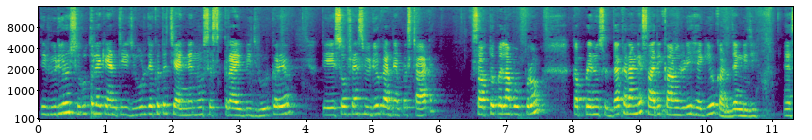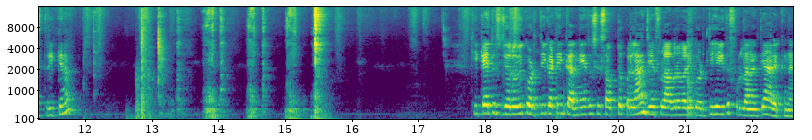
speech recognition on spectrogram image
ਤੇ ਵੀਡੀਓ ਨੂੰ ਸ਼ੁਰੂ ਤੋਂ ਲੈ ਕੇ ਅੰਤ ਤੱਕ ਜਰੂਰ ਦੇਖੋ ਤੇ ਚੈਨਲ ਨੂੰ ਸਬਸਕ੍ਰਾਈਬ ਵੀ ਜਰੂਰ ਕਰਿਓ। ਤੇ ਸੋ ਫਰੈਂਡਸ ਵੀਡੀਓ ਕਰਦੇ ਆਪਾਂ ਸਟਾਰਟ ਸਭ ਤੋਂ ਪਹਿਲਾਂ ਆਪਾਂ ਉੱਪਰੋਂ ਕੱਪੜੇ ਨੂੰ ਸਿੱਧਾ ਕਰਾਂਗੇ, ਸਾਰੀ ਕਾਣੋ ਜਿਹੜੀ ਹੈਗੀ ਉਹ ਕੱਢ ਦਿਆਂਗੇ ਜੀ। ਇਸ ਤਰੀਕੇ ਨਾਲ ਠੀਕ ਹੈ ਤੁਸੀਂ ਜਦੋਂ ਵੀ ਕੁੜਤੀ ਕਟਿੰਗ ਕਰਨੀ ਹੈ, ਤੁਸੀਂ ਸਭ ਤੋਂ ਪਹਿਲਾਂ ਜੇ ਫਲਾਵਰ ਵਾਲੀ ਕੁੜਤੀ ਹੈਗੀ ਤਾਂ ਫੁੱਲਾਂ ਦਾ ਧਿਆਨ ਰੱਖਣਾ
